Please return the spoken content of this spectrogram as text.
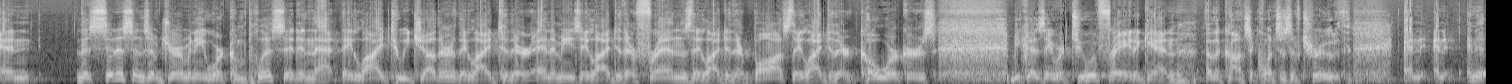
and the citizens of Germany were complicit in that they lied to each other, they lied to their enemies, they lied to their friends, they lied to their boss, they lied to their coworkers because they were too afraid again of the consequences of truth. And and and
